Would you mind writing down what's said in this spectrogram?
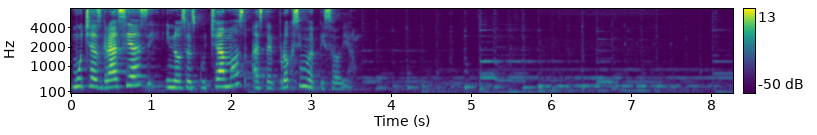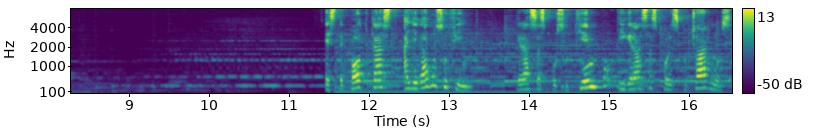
Muchas gracias y nos escuchamos hasta el próximo episodio. Este podcast ha llegado a su fin. Gracias por su tiempo y gracias por escucharnos.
